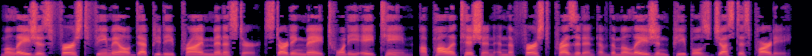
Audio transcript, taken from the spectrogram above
Malaysia's first female Deputy Prime Minister starting May 2018, a politician and the first President of the Malaysian People's Justice Party.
